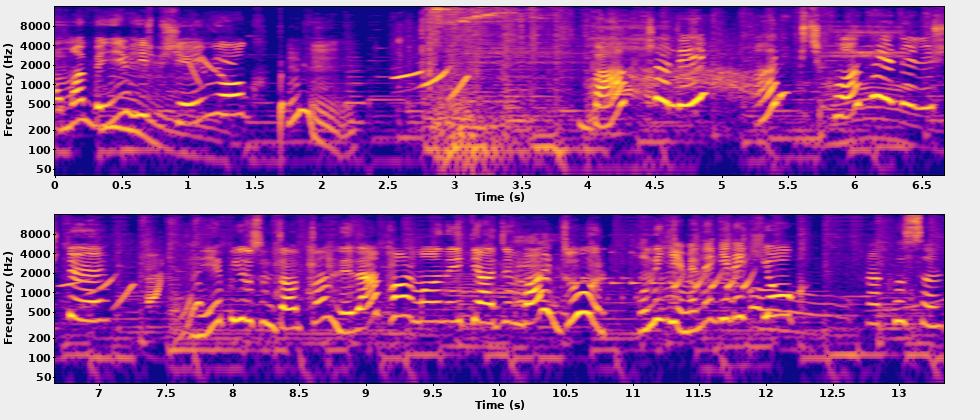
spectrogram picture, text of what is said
ama benim hiçbir şeyim yok. Bak Jolie. Alex çikolataya dönüştü. Ne yapıyorsun tatlım? Neden parmağına ihtiyacın var? Dur. Onu yemene gerek yok. Haklısın.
